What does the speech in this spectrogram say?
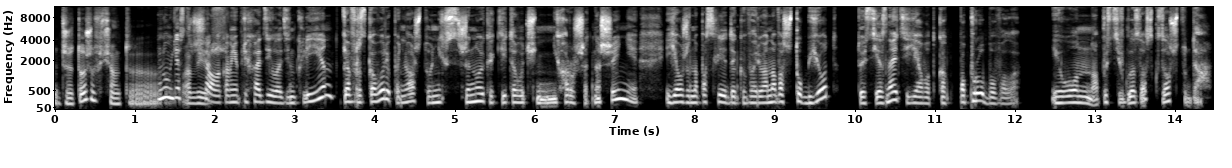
Это же тоже в чем-то. Ну, я встречала, ко мне приходил один клиент. Я в разговоре поняла, что у них с женой какие-то очень нехорошие отношения. И я уже напоследок говорю, она вас что, бьет? То есть я, знаете, я вот как попробовала. И он, опустив глаза, сказал, что да.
